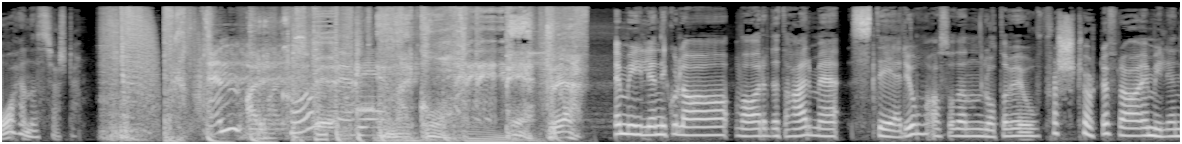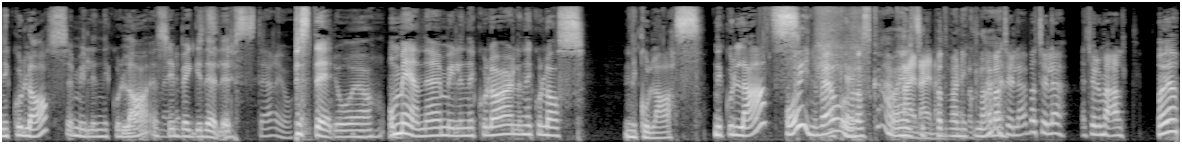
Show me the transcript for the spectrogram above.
og hennes kjæreste. NRK P3. Emilie Nicolas var dette her med Stereo, altså den låta vi jo først hørte fra Emilie Nicolas. Emilie Nicolas, jeg sier begge deler. Stereo. Stereo, ja. Og mener jeg Emilie Nicolas eller Nicolas? Nicolas. Nicolas? Oi, nå ble jeg Ok. overraska. Jeg var helt sikker på at det var Jeg bare tuller. Jeg bare tuller. Jeg tuller med alt. Å ja.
